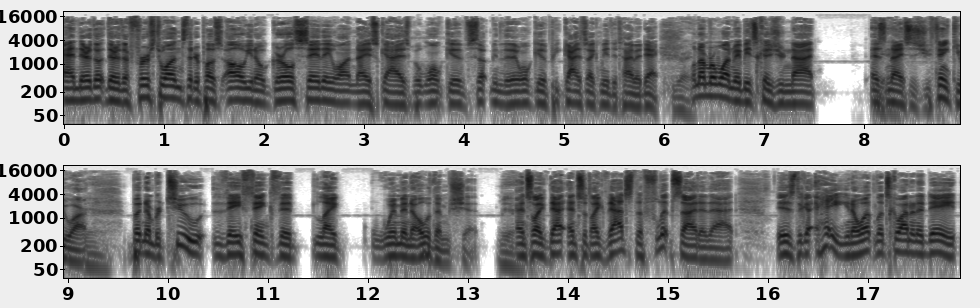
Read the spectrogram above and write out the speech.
and they're the, they're the first ones that are post. Oh, you know, girls say they want nice guys, but won't give something. They won't give guys like me the time of day. Right. Well, number one, maybe it's because you're not as nice as you think you are. But number two, they think that like women owe them shit. Yeah. And so like that, and so like that's the flip side of that is the guy. Hey, you know what? Let's go out on a date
